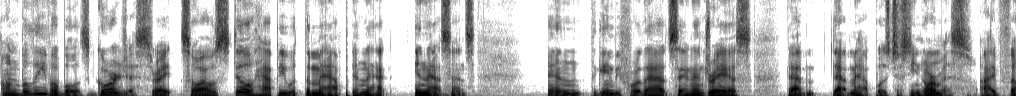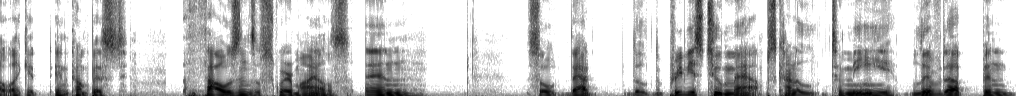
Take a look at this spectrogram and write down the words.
unbelievable. It's gorgeous, right? So I was still happy with the map in that in that sense. And the game before that, San Andreas, that that map was just enormous. I felt like it encompassed thousands of square miles and so that the the previous two maps kind of to me lived up and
